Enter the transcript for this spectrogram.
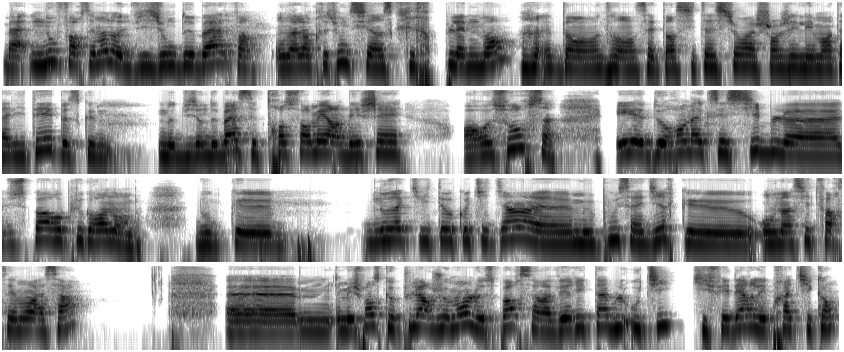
Bah, nous, forcément, notre vision de base, enfin, on a l'impression de s'y inscrire pleinement dans, dans cette incitation à changer les mentalités, parce que notre vision de base, c'est de transformer un déchet en ressources et de rendre accessible euh, du sport au plus grand nombre. Donc euh, nos activités au quotidien euh, me poussent à dire que on incite forcément à ça. mais je pense que plus largement, le sport, c'est un véritable outil qui fédère les pratiquants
